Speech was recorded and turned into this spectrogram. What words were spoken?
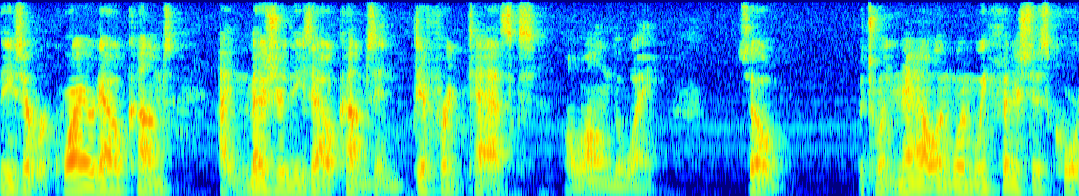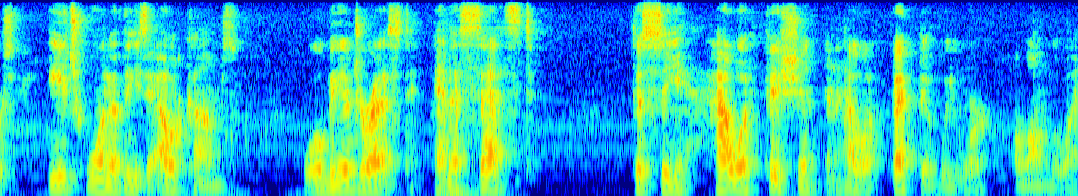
These are required outcomes. I measure these outcomes in different tasks along the way. So between now and when we finish this course, each one of these outcomes will be addressed and assessed to see how efficient and how effective we were along the way.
